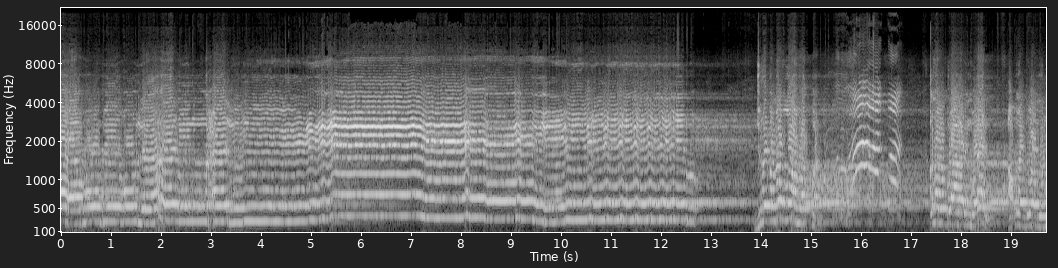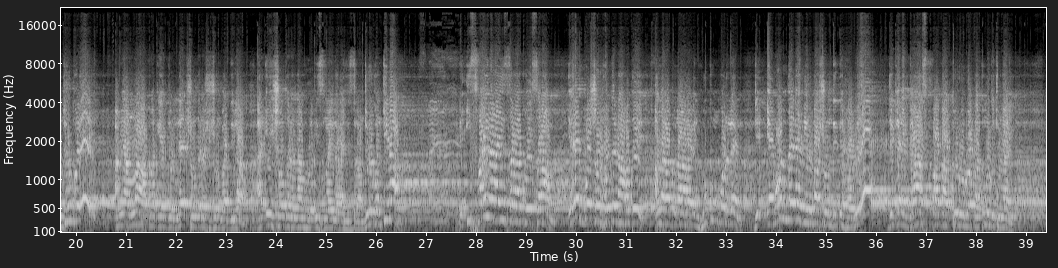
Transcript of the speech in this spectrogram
আপনার দোয়া মঞ্জুর করে আমি আল্লাহ আপনাকে একজন নেক সন্তানের সুসংবাদ দিলাম। আর এই সন্তানের নাম হলো ইসমাইল আলাইহিস সালাম। যেরকম কি নাম? ইসমাইল আলাইহিস সালাম এক বছর হতে না হতে আল্লাহ রাব্বুল আলামিন হুকুম করলেন যে এমন জায়গায় নির্বাসন দিতে হবে যেখানে গাছ, পাতা তরুলতা কোনো কিছু নাই।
